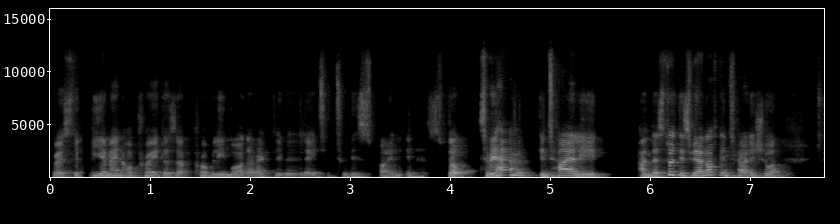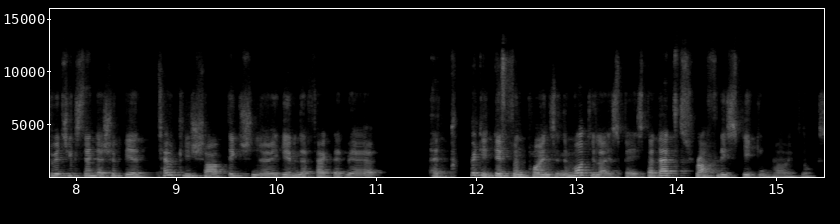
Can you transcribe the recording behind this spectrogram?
whereas the BMN operators are probably more directly related to this bilinears. So, so we haven't entirely understood this. We are not entirely sure to which extent there should be a totally sharp dictionary, given the fact that we are at pretty different points in the moduli space, but that's roughly speaking how it looks.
